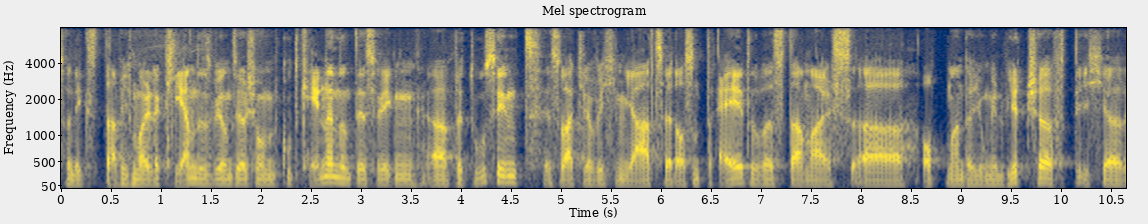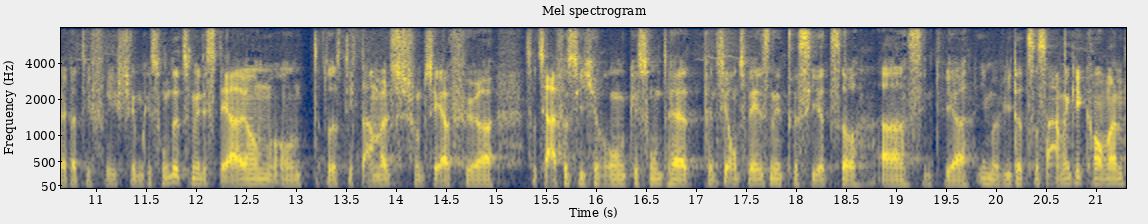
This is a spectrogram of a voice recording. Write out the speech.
Zunächst darf ich mal erklären, dass wir uns ja schon gut kennen und deswegen äh, bei Du sind. Es war, glaube ich, im Jahr 2003. Du warst damals äh, Obmann der jungen Wirtschaft, ich ja relativ frisch im Gesundheitsministerium und du hast dich damals schon sehr für Sozialversicherung, Gesundheit, Pensionswesen interessiert. So äh, sind wir immer wieder zusammengekommen. Äh,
